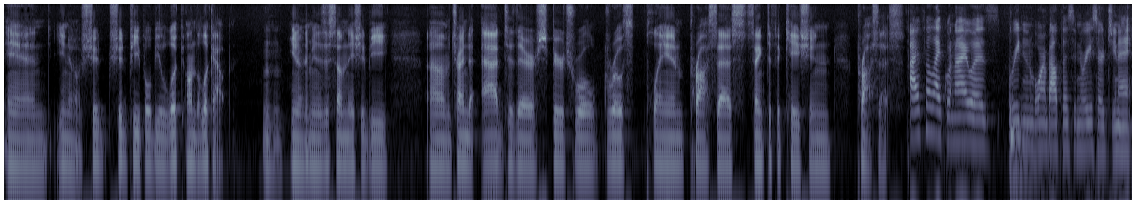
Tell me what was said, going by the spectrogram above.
And, you know, should should people be look on the lookout? Mm-hmm. You know what I mean? Is this something they should be um, trying to add to their spiritual growth plan, process, sanctification process? I feel like when I was reading more about this and researching it,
